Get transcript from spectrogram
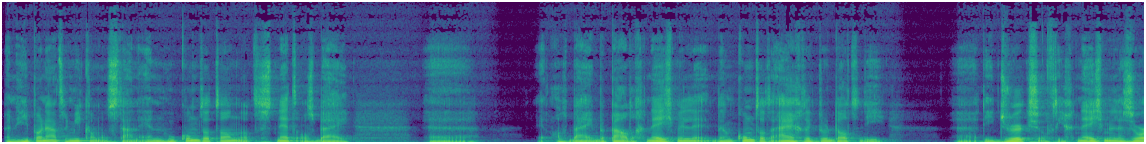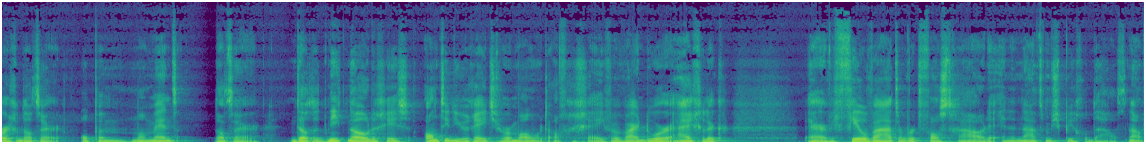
een hyponatremie kan ontstaan. En hoe komt dat dan? Dat is net als bij, uh, als bij bepaalde geneesmiddelen. Dan komt dat eigenlijk doordat die, die drugs of die geneesmiddelen zorgen dat er op een moment dat, er, dat het niet nodig is, antidiuretisch hormoon wordt afgegeven, waardoor eigenlijk er veel water wordt vastgehouden en de natriumspiegel daalt. Nou,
